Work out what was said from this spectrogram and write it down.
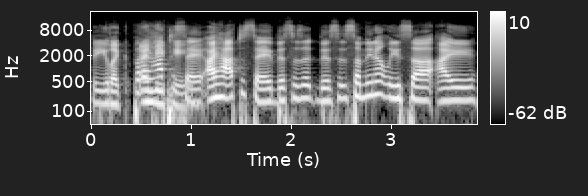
the like But MVP. I have to say, I have to say, this is a this is something that Lisa. I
